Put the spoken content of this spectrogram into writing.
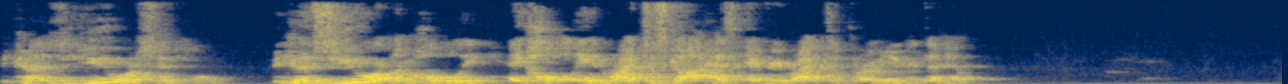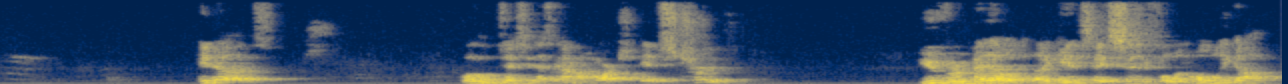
Because you are sinful, because you are unholy, a holy and righteous God has every right to throw you into hell. He does. Whoa, Jesse, that's kind of harsh. It's true. You've rebelled against a sinful and holy God.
